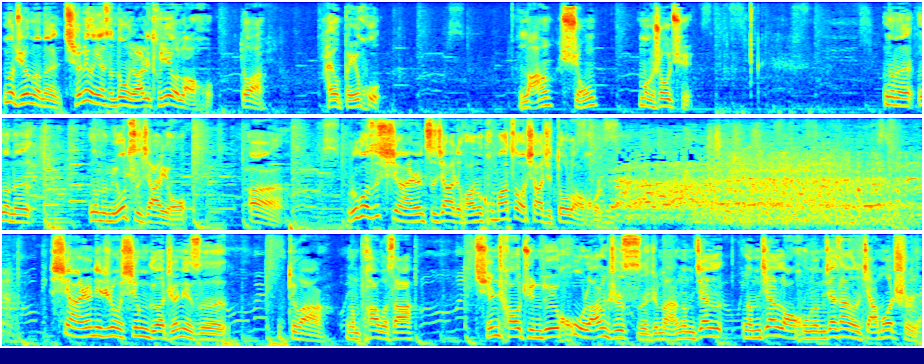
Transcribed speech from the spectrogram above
我觉得我们秦岭野生动物园里头也有老虎，对吧？还有白虎、狼、熊、猛兽区。我们我们我们没有自驾游啊！如果是西安人自驾的话，我恐怕早下去逗老虎了。西安人的这种性格真的是，对吧？我们怕过啥？秦朝军队虎狼之师，这嘛？我们见我们见老虎，我们见啥都夹馍吃了。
